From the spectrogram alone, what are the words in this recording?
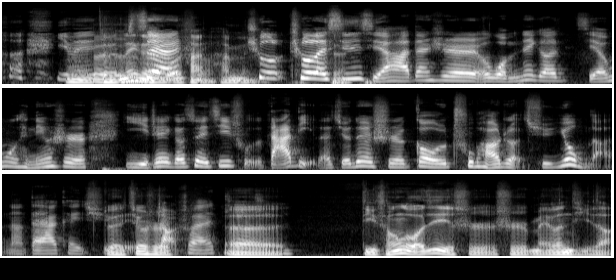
因为嗯对那个虽然还还没出出了新鞋哈，但是我们那个节目肯定是以这个最基础的打底的，绝对是够初跑者去用的。那大家可以去对就是找出来底层逻辑是是没问题的。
